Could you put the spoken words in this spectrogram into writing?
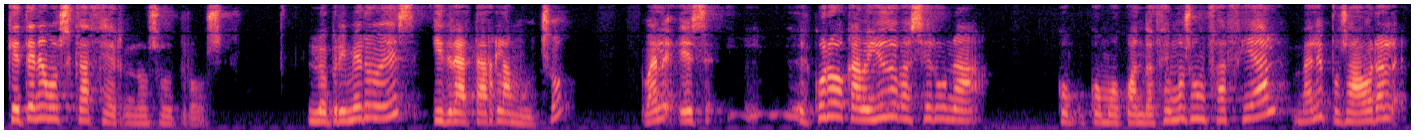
¿qué tenemos que hacer nosotros? Lo primero es hidratarla mucho, ¿vale? Es, el cuero cabelludo va a ser una, como cuando hacemos un facial, ¿vale? Pues ahora,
